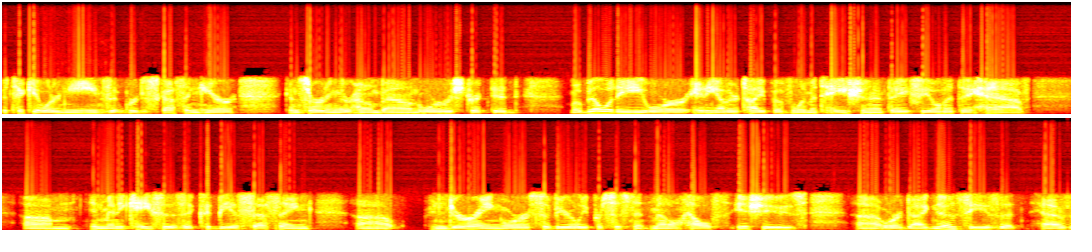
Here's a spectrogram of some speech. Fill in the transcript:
particular needs that we're discussing here concerning their homebound or restricted mobility or any other type of limitation that they feel that they have. Um, in many cases, it could be assessing uh, enduring or severely persistent mental health issues uh, or diagnoses that have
